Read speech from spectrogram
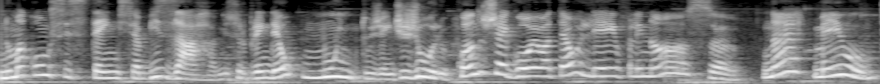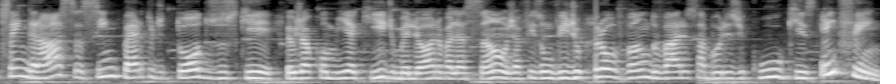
numa consistência bizarra. Me surpreendeu muito, gente, juro. Quando chegou, eu até olhei, eu falei, nossa, né, meio sem graça, assim, perto de todos os que eu já comi aqui de melhor avaliação. Já fiz um vídeo provando vários sabores de cookies, enfim.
